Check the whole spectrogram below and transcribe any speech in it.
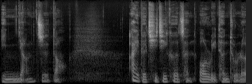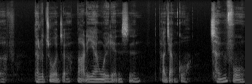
阴阳之道。爱的奇迹课程 All Return to Love，它的作者玛丽安威廉斯他讲过，臣服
